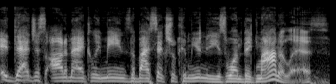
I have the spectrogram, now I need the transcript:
it, that just automatically means the bisexual community is one big monolith.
